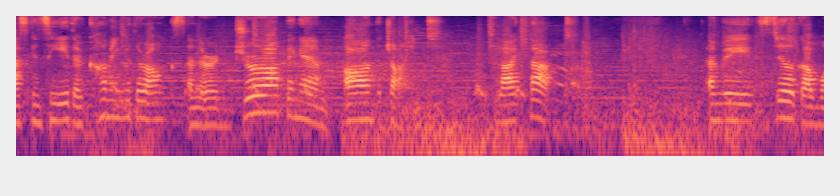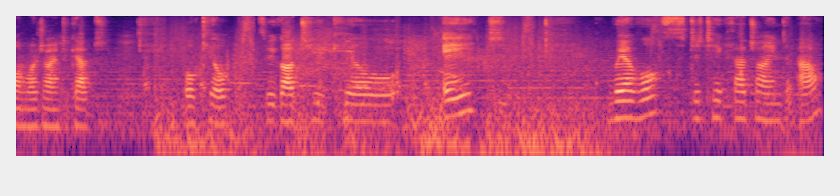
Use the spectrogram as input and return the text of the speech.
As you can see, they're coming with the rocks and they're dropping them on the giant. Like that. And we still got one more giant to get. Or kill. So we got to kill eight werewolves to take that giant out.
